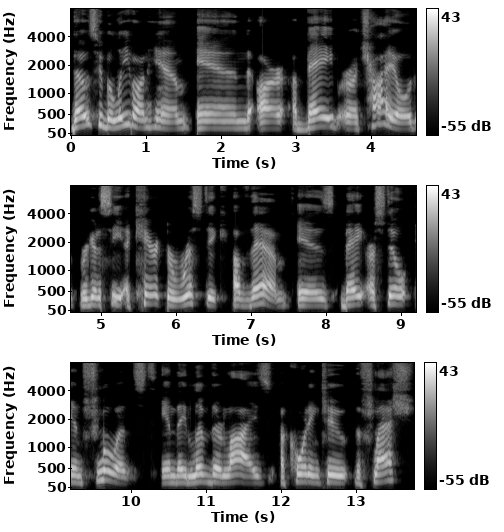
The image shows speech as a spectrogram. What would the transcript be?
Those who believe on him and are a babe or a child, we're going to see a characteristic of them is they are still influenced and they live their lives according to the flesh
